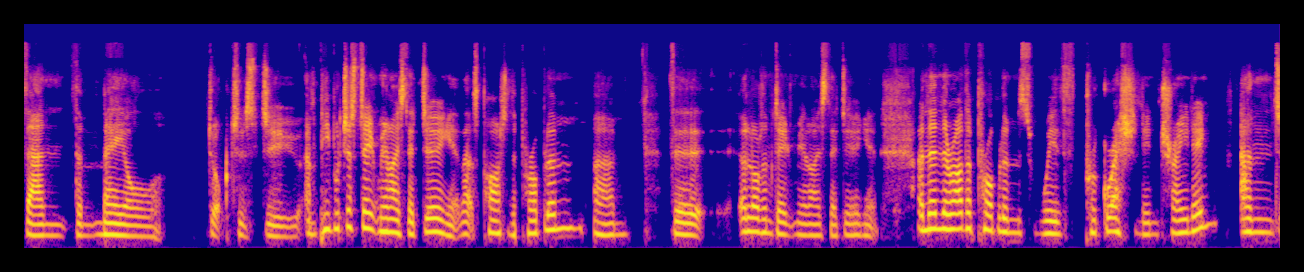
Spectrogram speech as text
than the male doctors do, and people just don't realize they're doing it. That's part of the problem. Um, the a lot of them don't realize they're doing it. And then there are other problems with progression in training. And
